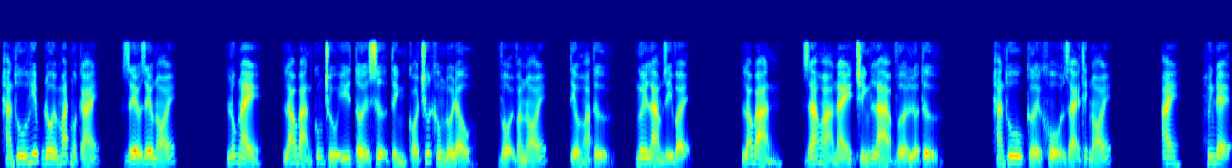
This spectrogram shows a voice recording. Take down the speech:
Hàn thu hiếp đôi mắt một cái, rêu rêu nói, lúc này, lão bản cũng chú ý tới sự tình có chút không đối đầu, vội và nói, tiểu h o a tử, ngươi làm gì vậy? Lão bản, gia hỏa này chính là vừa lựa tử. Hàn thu cười khổ giải thích nói, ai, huynh đệ,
